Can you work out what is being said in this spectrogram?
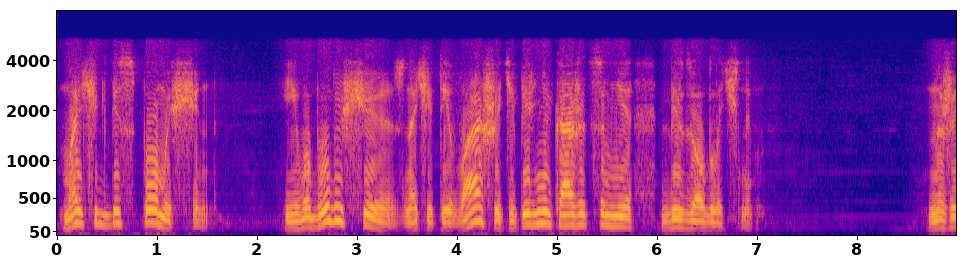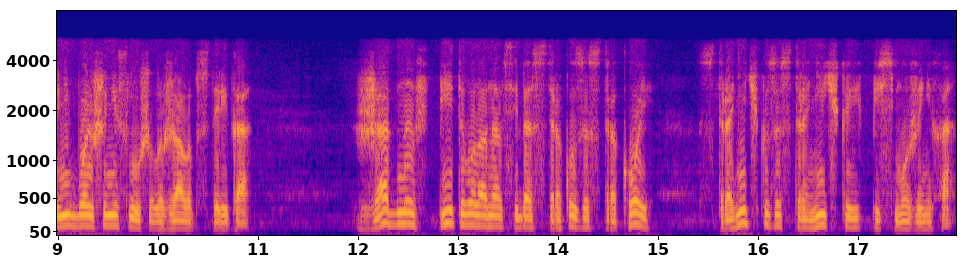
мальчик беспомощен, и его будущее, значит и ваше, теперь не кажется мне безоблачным. Но жени больше не слушала жалоб старика. Жадно впитывала она в себя строку за строкой, страничку за страничкой письмо жениха.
